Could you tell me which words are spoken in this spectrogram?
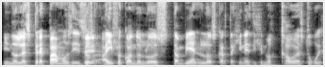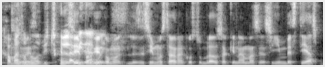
y nos la estrepamos. Y entonces Sí. ahí fue cuando los también los cartagineses dijeron, no, acabo esto, güey, jamás Sí, lo hemos visto en la sí, vida, porque güey. como les decimos, estaban acostumbrados a que nada más así investías,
